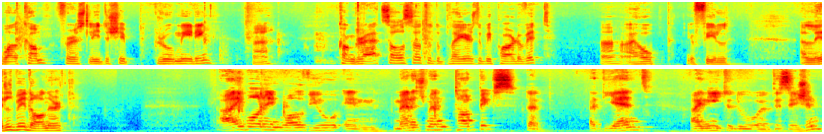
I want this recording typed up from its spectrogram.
Welcome, first leadership group meeting. huh? Congrats also to the players to be part of it. huh? I hope you feel a little bit honored. I want to involve you in management topics that at the end I need to do a decision.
